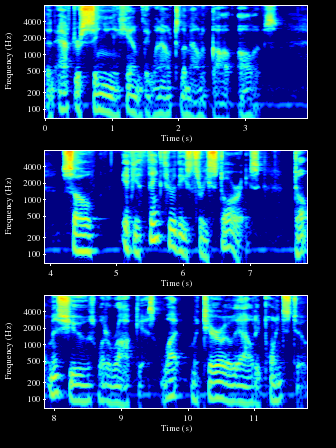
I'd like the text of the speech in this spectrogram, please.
Then, after singing a hymn, they went out to the Mount of Olives. So, if you think through these three stories, don't misuse what a rock is, what material reality points to,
